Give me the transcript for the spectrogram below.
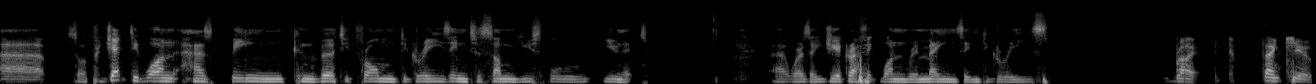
Uh, so a projected one has been converted from degrees into some useful unit, uh, whereas a geographic one remains in degrees. Right, thank you.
